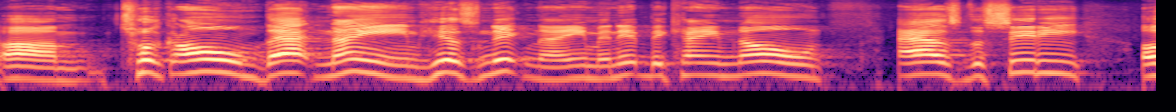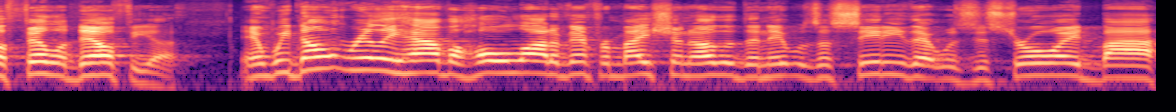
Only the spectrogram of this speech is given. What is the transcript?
um, took on that name, his nickname, and it became known as the city of Philadelphia. And we don't really have a whole lot of information other than it was a city that was destroyed by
